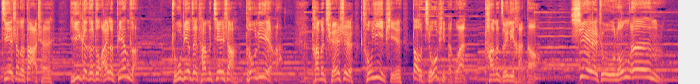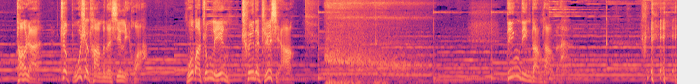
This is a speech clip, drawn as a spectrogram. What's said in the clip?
街上的大臣一个个都挨了鞭子，竹鞭在他们肩上都裂了。他们全是从一品到九品的官，他们嘴里喊道：“谢主隆恩。”当然。这不是他们的心里话。我把钟铃吹得直响，叮叮当当的。嘿嘿嘿，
